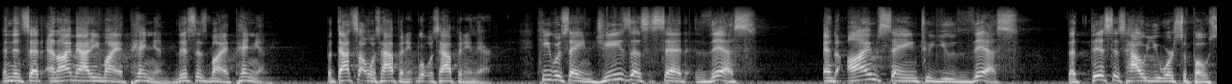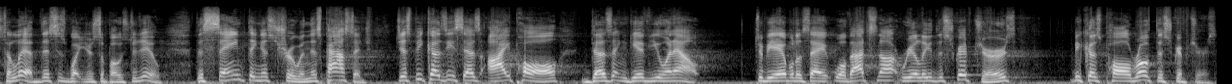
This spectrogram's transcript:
and then said, and I'm adding my opinion. This is my opinion. But that's not what's happening, what was happening there. He was saying, Jesus said this, and I'm saying to you this that this is how you are supposed to live. This is what you're supposed to do. The same thing is true in this passage. Just because he says, I, Paul, doesn't give you an out to be able to say, well, that's not really the scriptures because Paul wrote the scriptures.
